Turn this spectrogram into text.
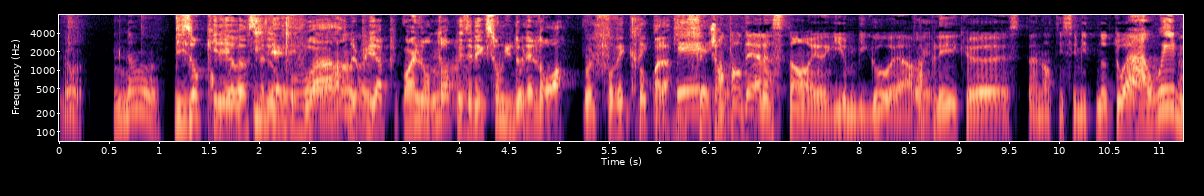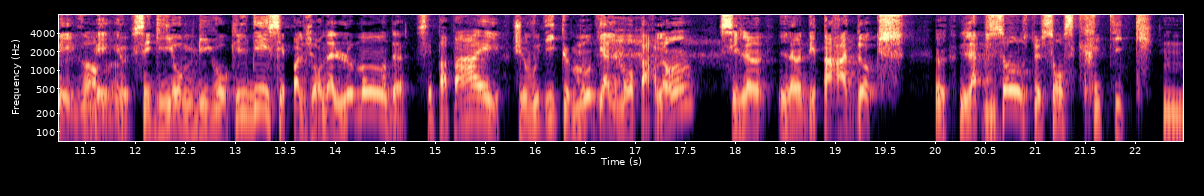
Non. Non. Disons qu'il est installé au pouvoir depuis plus longtemps que les élections lui donnaient le droit. Vous le trouvez critiqué? J'entendais à l'instant euh, Guillaume Bigot a rappelé que c'est un antisémite notoire. Ah oui, mais, euh, c'est Guillaume Bigot qui le dit, c'est pas le journal Le Monde. C'est pas pareil. Je vous dis que mondialement parlant, c'est l'un des paradoxes euh, l'absence de sens critique hmm.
